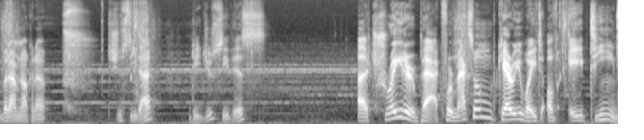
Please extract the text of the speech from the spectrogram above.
But I'm not going to... Did you see that? Did you see this? A trader pack for maximum carry weight of 18.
